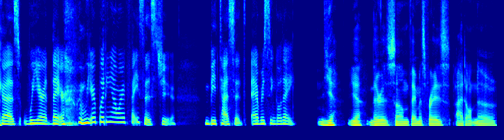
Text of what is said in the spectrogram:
because we are there. we are putting our faces to be tested every single day. Yeah, yeah. There is some famous phrase. I don't know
